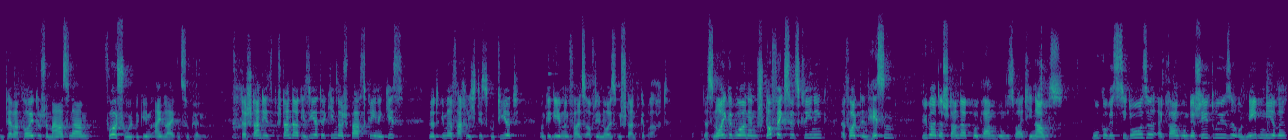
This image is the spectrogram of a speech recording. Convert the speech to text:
um therapeutische Maßnahmen vor Schulbeginn einleiten zu können. Das standardisierte Kindersprachscreening KISS wird immer fachlich diskutiert und gegebenenfalls auf den neuesten Stand gebracht. Das Neugeborenen-Stoffwechselscreening erfolgt in Hessen über das Standardprogramm bundesweit hinaus. Mukoviszidose, Erkrankung der Schilddrüse und Nebenniere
